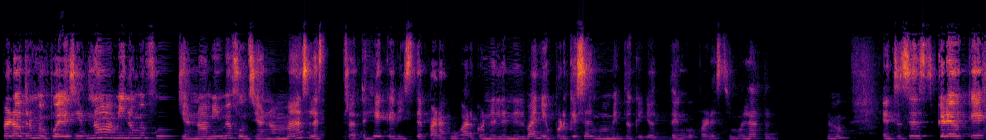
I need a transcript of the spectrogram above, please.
Pero otro me puede decir, no, a mí no me funcionó, a mí me funcionó más la estrategia que diste para jugar con él en el baño, porque es el momento que yo tengo para estimularlo. Entonces, creo que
